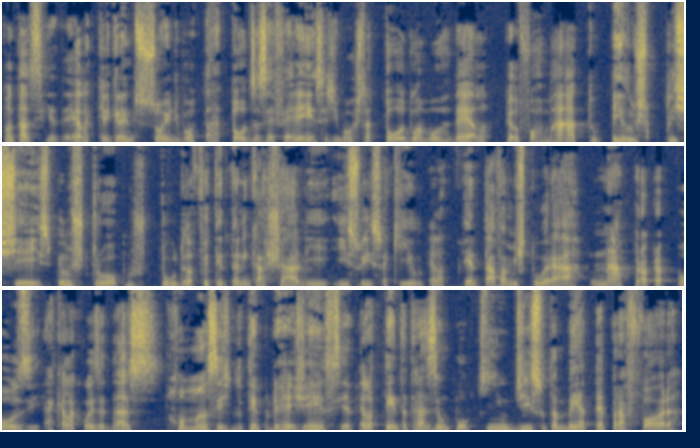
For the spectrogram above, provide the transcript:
fantasia dela, aquele grande sonho de botar todas as referências, de mostrar todo o amor dela pelo formato, pelos clichês, pelos tropos, tudo. Ela foi tentando encaixar ali isso, isso, aquilo. Ela tentava misturar na própria pose aquela coisa das romances do tempo de regência. Ela tenta trazer um pouquinho disso também até para fora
